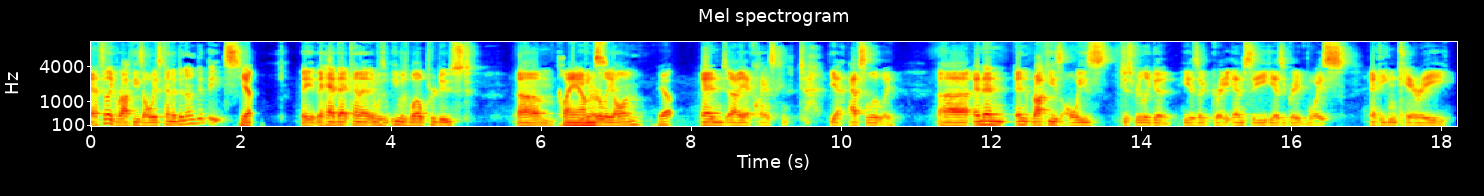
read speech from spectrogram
And I feel like Rocky's always kind of been on good beats. Yep. They they had that kind of it was he was well produced. Um, Clams. even early on. Yep. And uh, yeah, clams. Yeah, absolutely. Uh, and then and Rocky's always just really good. He is a great MC. He has a great voice, and he can carry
